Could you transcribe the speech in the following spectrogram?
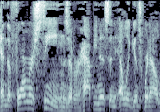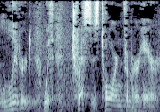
and the former scenes of her happiness and elegance were now littered with tresses torn from her hair.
